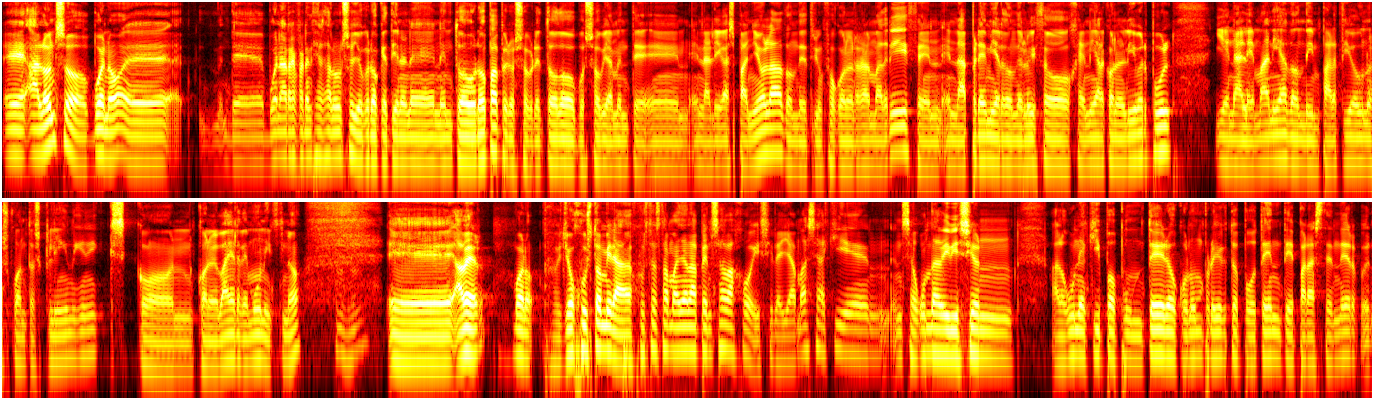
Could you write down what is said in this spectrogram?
Eh, Alonso, bueno, de buenas referencias a Alonso yo creo que tienen en, toda Europa, pero sobre todo, pues obviamente en, la Liga Española, donde triunfó con el Real Madrid, en, en, la Premier, donde lo hizo genial con el Liverpool, y en Alemania, donde impartió unos cuantos clinics con, con el Bayern de Múnich, ¿no? Eh, a ver, bueno, pues yo justo, mira, justo esta mañana pensaba, y si le llamase aquí en, en, segunda división algún equipo puntero con un proyecto potente para ascender, pues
